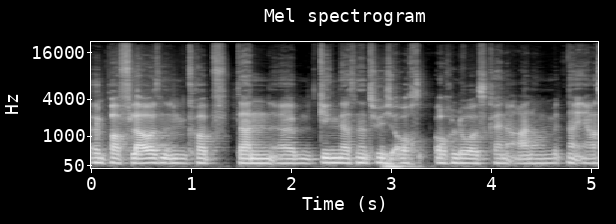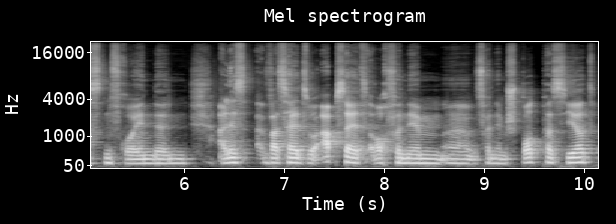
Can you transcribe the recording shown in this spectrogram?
ein paar Flausen in den Kopf. Dann ähm, ging das natürlich auch, auch los, keine Ahnung, mit einer ersten Freundin alles, was halt so abseits auch von dem, äh, von dem Sport passiert,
